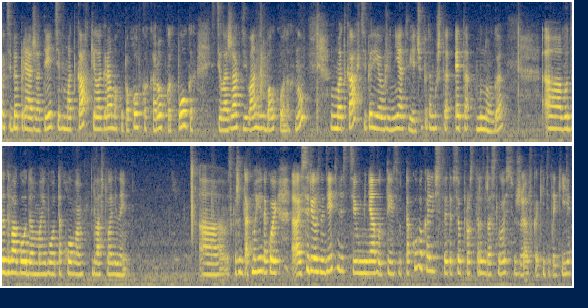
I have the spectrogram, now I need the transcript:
у тебя пряжи? Ответьте в мотках, килограммах, упаковках, коробках, полках, стеллажах, диванах, балконах. Ну, в мотках теперь я уже не отвечу, потому что это много. А, вот за два года моего такого, два с половиной скажем так, моей такой а, серьезной деятельности у меня вот из вот такого количества это все просто разрослось уже в какие-то такие.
